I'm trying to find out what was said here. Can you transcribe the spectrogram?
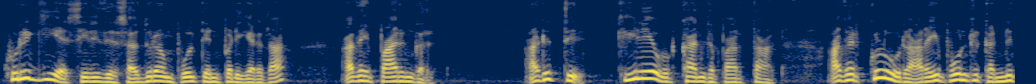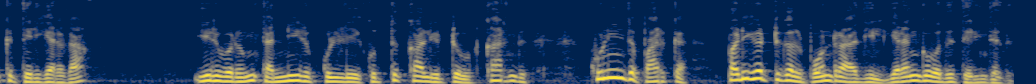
குறுகிய சிறிது சதுரம் போல் தென்படுகிறதா? அதை பாருங்கள். அடுத்து கீழே உட்கார்ந்து பார்த்தால் அதற்குள் ஒரு அறை போன்று கண்ணுக்கு தெரிகிறதா? இருவரும் தண்ணீருக்குள்ளே குத்துக்கால் இட்டு உட்கார்ந்து குனிந்து பார்க்க படிக்கட்டுகள் போன்ற அதில் இறங்குவது தெரிந்தது.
